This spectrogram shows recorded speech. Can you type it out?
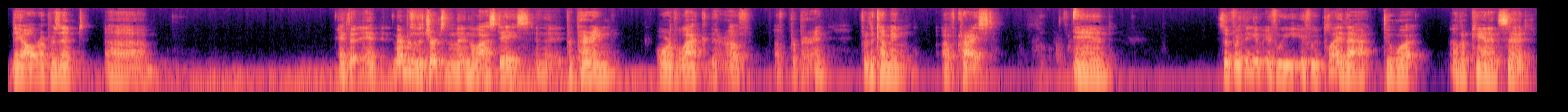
They all represent. Uh, at the at members of the church in the, in the last days and preparing or the lack thereof of preparing for the coming of Christ. And so if we think of, if we if we apply that to what Elder Cannon's said,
